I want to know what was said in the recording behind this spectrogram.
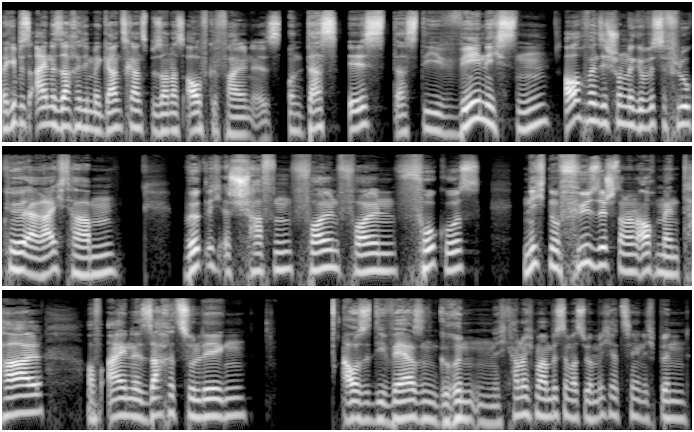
Da gibt es eine Sache, die mir ganz, ganz besonders aufgefallen ist. Und das ist, dass die wenigsten, auch wenn sie schon eine gewisse Flughöhe erreicht haben, wirklich es schaffen, vollen, vollen Fokus, nicht nur physisch, sondern auch mental auf eine Sache zu legen, aus diversen Gründen. Ich kann euch mal ein bisschen was über mich erzählen. Ich bin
